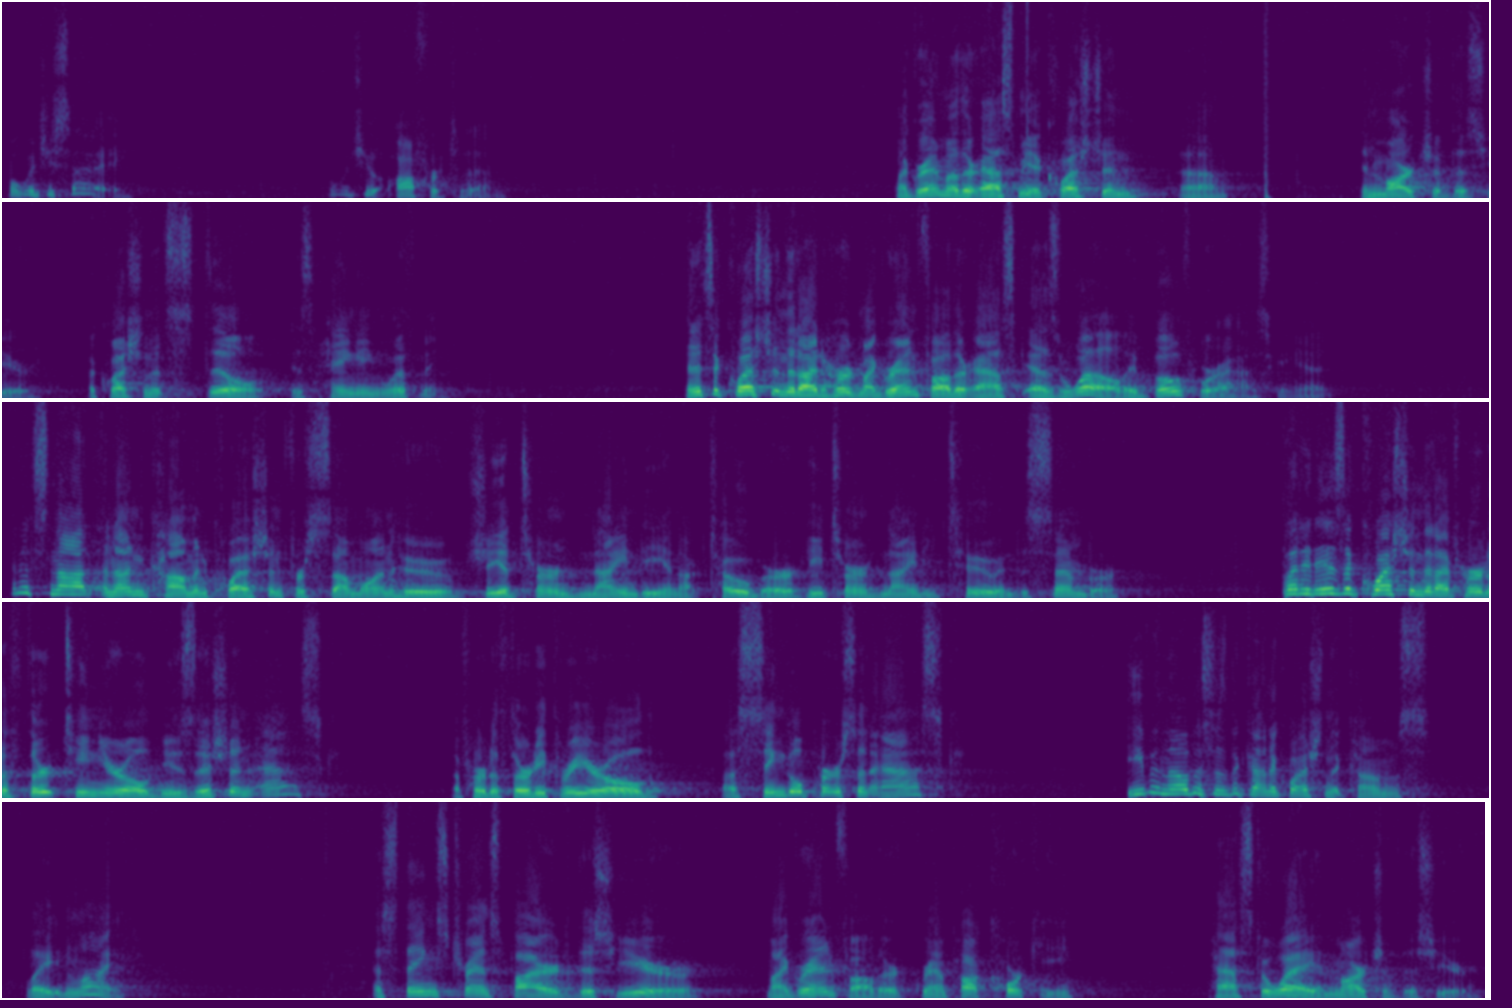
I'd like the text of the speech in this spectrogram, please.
what would you say? What would you offer to them? My grandmother asked me a question uh, in March of this year, a question that still is hanging with me. And it's a question that I'd heard my grandfather ask as well. They both were asking it. And it's not an uncommon question for someone who, she had turned 90 in October, he turned 92 in December. But it is a question that I've heard a 13 year old musician ask. I've heard a 33 year old a single person ask, even though this is the kind of question that comes late in life. As things transpired this year, my grandfather, Grandpa Corky, passed away in March of this year.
